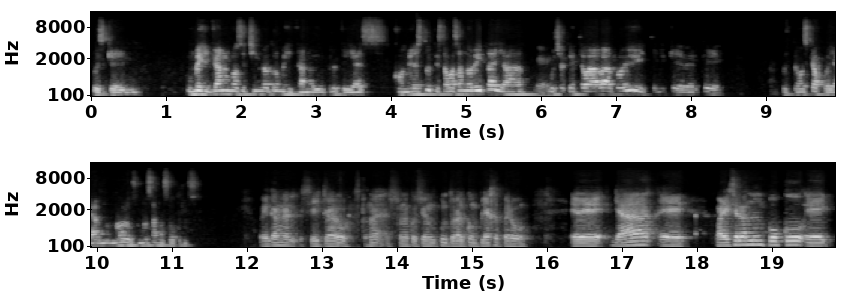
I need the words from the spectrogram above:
pues que un mexicano no se chinga a otro mexicano. Yo creo que ya es con esto que está pasando ahorita, ya mucha gente va a agarrar rollo y tiene que ver que pues, tenemos que apoyarnos, ¿no? Los unos a nosotros. Oye, carnal, sí, claro, es una, es una cuestión cultural compleja, pero eh, ya eh, para ir cerrando un poco, eh,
